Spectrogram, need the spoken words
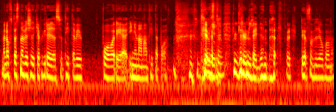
Men oftast när vi kikar på grejer så tittar vi på vad det är ingen annan tittar på. Det är väl det. grundläggande för det som vi jobbar med.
